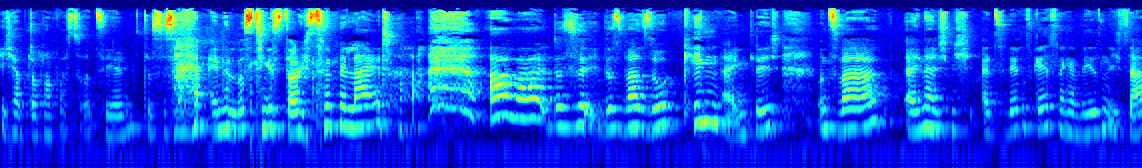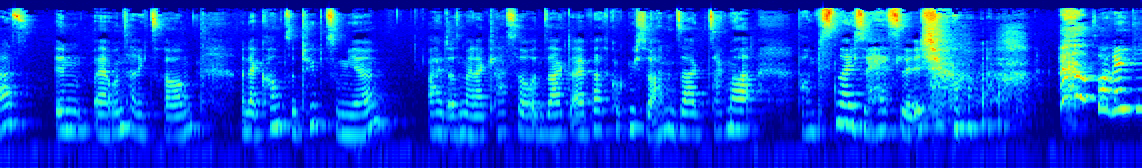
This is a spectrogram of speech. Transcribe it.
Ich habe doch noch was zu erzählen. Das ist eine lustige Story, tut mir leid. Aber das, das war so King eigentlich. Und zwar erinnere ich mich, als wäre es gestern gewesen, ich saß im äh, Unterrichtsraum und dann kommt so ein Typ zu mir, halt aus meiner Klasse, und sagt einfach, guckt mich so an und sagt, sag mal, warum bist du eigentlich so hässlich? das war richtig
